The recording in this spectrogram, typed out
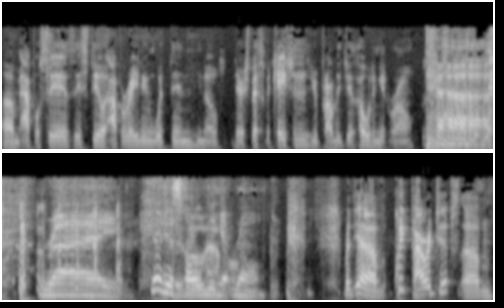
Um, Apple says it's still operating within, you know, their specifications. You're probably just holding it wrong. Right. You're just holding it wrong. But yeah, quick power tips. Um,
